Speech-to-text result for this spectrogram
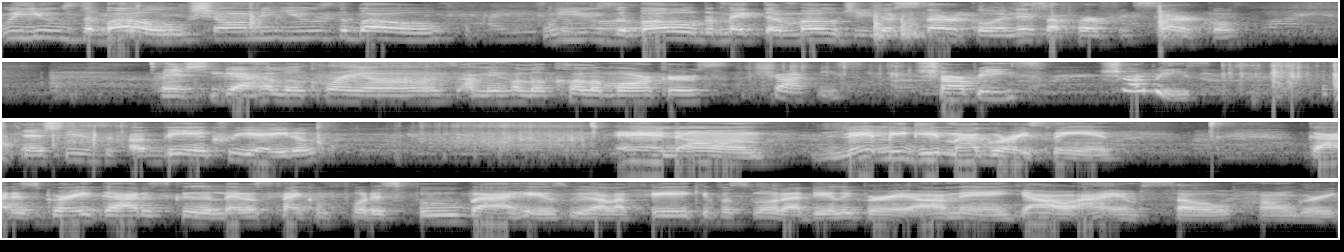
We use the bowl. Show them you use the bowl. Use We the use the bowl to make the emoji a circle, and it's a perfect circle. And she got her little crayons. I mean, her little color markers. Sharpies. Sharpies. Sharpies. And she's uh, being creative. And um, let me get my grace in. God is great. God is good. Let us thank Him for this food by His will. I fed. Give us, Lord, our daily bread. Amen. Y'all, I am so hungry.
